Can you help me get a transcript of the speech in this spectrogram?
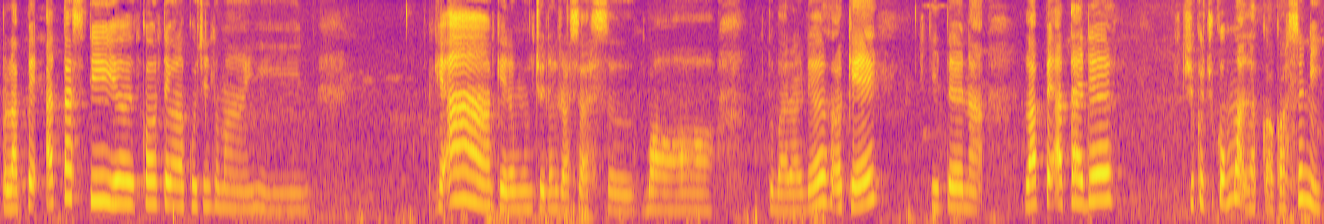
Pelapik atas dia. Kau tengok aku macam tu main. Okay, ah, okay, dah muncul dah rasa-rasa. Wah, tu barang dia. Okay, kita nak lapik atas dia cukup-cukup muat lah kat rasa ni.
